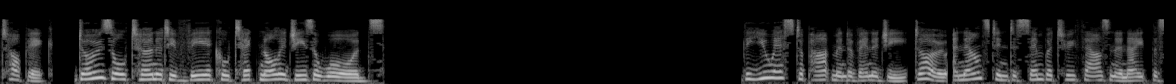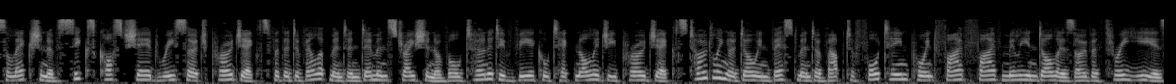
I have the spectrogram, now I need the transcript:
Topic: DOE's Alternative Vehicle Technologies Awards The U.S. Department of Energy DOE announced in December 2008 the selection of six cost-shared research projects for the development and demonstration of alternative vehicle technology projects totaling a DOE investment of up to $14.55 million over three years,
